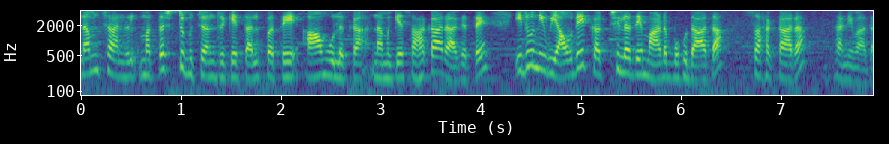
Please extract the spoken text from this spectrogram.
ನಮ್ಮ ಚಾನೆಲ್ ಮತ್ತಷ್ಟು ಜನರಿಗೆ ತಲುಪತ್ತೆ ಆ ಮೂಲಕ ನಮಗೆ ಸಹಕಾರ ಆಗುತ್ತೆ ಇದು ನೀವು ಯಾವುದೇ ಖರ್ಚಿಲ್ಲದೆ ಮಾಡಬಹುದಾದ ಸಹಕಾರ ಧನ್ಯವಾದ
